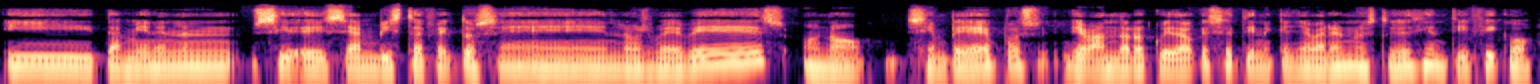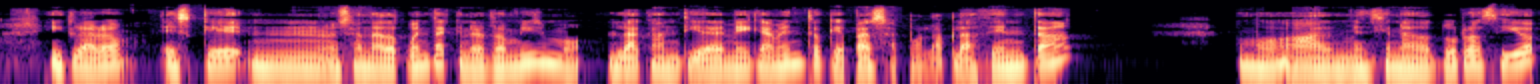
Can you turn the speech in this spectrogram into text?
Y también en, si se han visto efectos en los bebés o no. Siempre, pues, llevando el cuidado que se tiene que llevar en un estudio científico. Y claro, es que mm, se han dado cuenta que no es lo mismo la cantidad de medicamento que pasa por la placenta como has mencionado tú, Rocío,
